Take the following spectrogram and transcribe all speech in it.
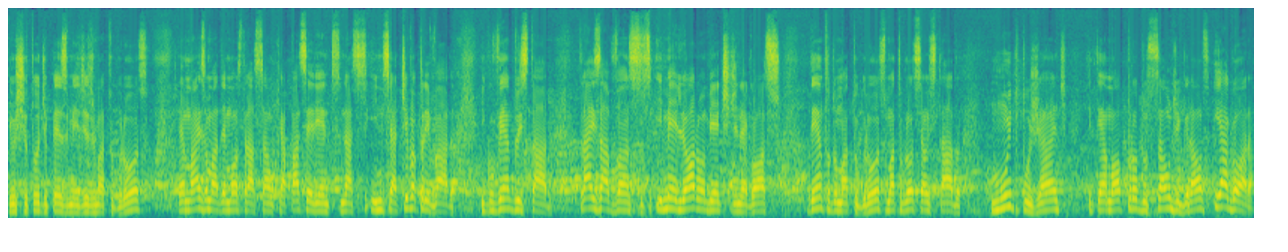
e o Instituto de Pesos e Medidas de Mato Grosso. É mais uma demonstração que a parceria entre iniciativa privada e governo do Estado traz avanços e melhora o ambiente de negócios dentro do Mato Grosso. O Mato Grosso é um estado muito pujante, que tem a maior produção de grãos. E agora,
